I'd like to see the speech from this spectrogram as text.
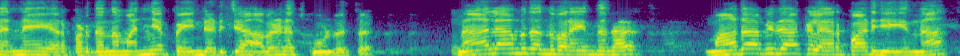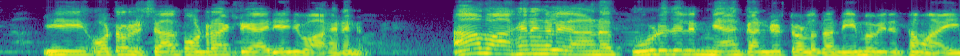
തന്നെ ഏർപ്പെടുത്തുന്ന മഞ്ഞ പെയിന്റ് അടിച്ച അവരുടെ സ്കൂൾ ബസ്. നാലാമത് എന്ന് പറയുന്നത് മാതാപിതാക്കൾ ഏർപ്പാട് ചെയ്യുന്ന ഈ ഓട്ടോറിക്ഷ കോൺട്രാക്ട് കാര്യേജ് വാഹനങ്ങൾ. ആ വാഹനങ്ങളിലാണ് കൂടുതലും ഞാൻ കണ്ടിട്ടുള്ളത് നിയമവിരുദ്ധമായി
